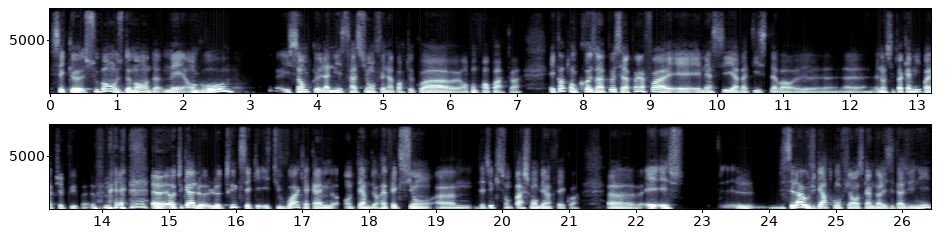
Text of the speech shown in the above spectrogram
c'est que souvent on se demande, mais en gros, il semble que l'administration fait n'importe quoi, euh, on ne comprend pas. Tu vois. Et quand on creuse un peu, c'est la première fois, et, merci à Baptiste d'avoir... Euh, euh, non, c'est toi Camille, bref, je ne sais plus. En tout cas, le, truc, c'est que tu vois qu'il y a quand même, en termes de réflexion, des trucs qui sont vachement bien faits. Quoi. et, et c'est là où je garde confiance quand même dans les États-Unis,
